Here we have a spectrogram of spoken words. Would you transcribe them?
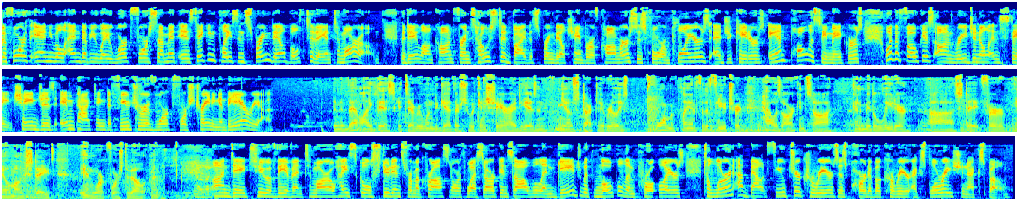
The fourth annual NWA Workforce Summit is taking place in Springdale both today and tomorrow. The day-long conference hosted by the Springdale Chamber of Commerce is for employers, educators, and policymakers with a focus on regional and state changes impacting the future of workforce training in the area. An event like this gets everyone together so we can share ideas and you know start to really form a plan for the future. How is Arkansas going to be the leader uh, state for you know among states in workforce development? On day two of the event tomorrow, high school students from across northwest Arkansas will engage with local employers to learn about future careers as part of a career exploration expo.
